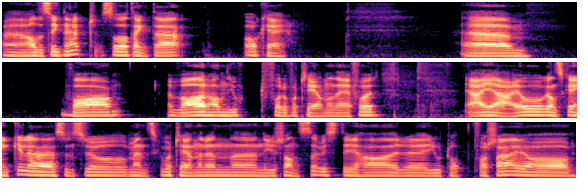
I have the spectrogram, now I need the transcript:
eh, hadde signert, så tenkte jeg OK. um, hva, hva har han gjort for å fortjene det? For jeg er jo ganske enkel. Jeg syns jo mennesker fortjener en eh, ny sjanse hvis de har eh, gjort opp for seg og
